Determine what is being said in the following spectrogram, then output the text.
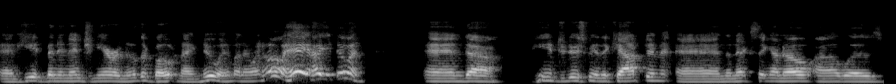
and he had been an engineer in another boat, and I knew him. And I went, "Oh, hey, how you doing?" And uh, he introduced me to the captain, and the next thing I know, I was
